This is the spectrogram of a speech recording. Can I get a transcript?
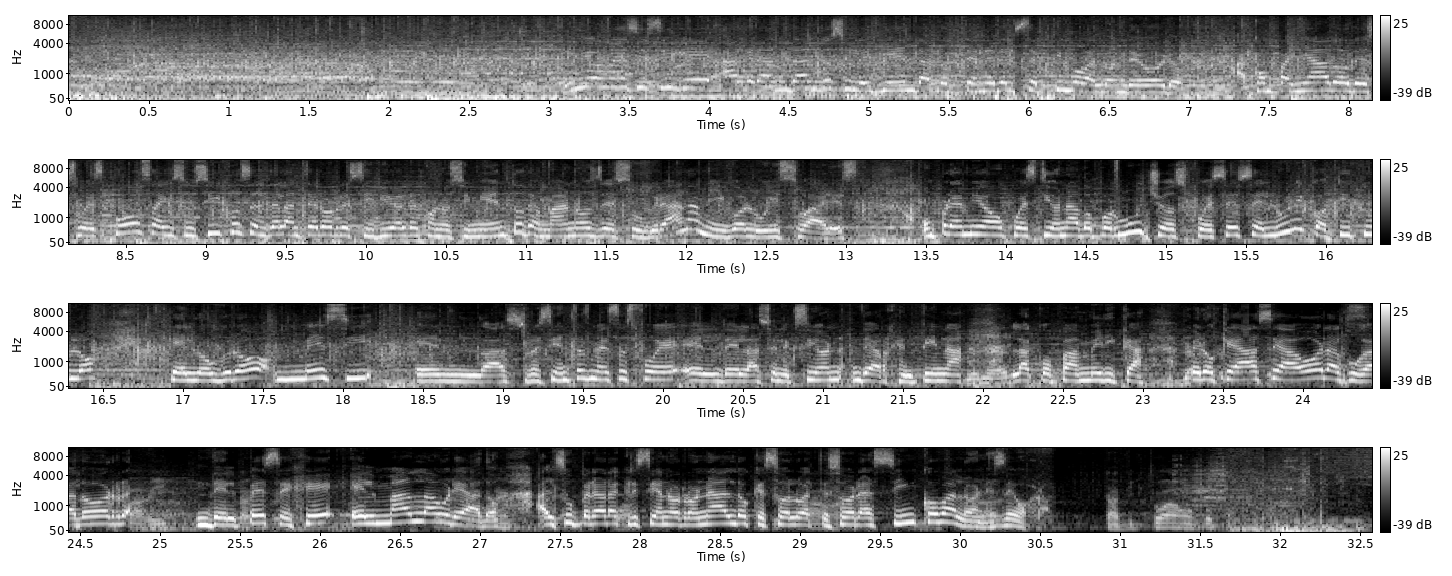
Su leyenda al obtener el séptimo balón de oro. Acompañado de su esposa y sus hijos, el delantero recibió el reconocimiento de manos de su gran amigo Luis Suárez. Un premio cuestionado por muchos, pues es el único título que logró Messi en los recientes meses fue el de la selección de Argentina, la Copa América, pero que hace ahora al jugador del PSG el más laureado, al superar a Cristiano Ronaldo, que solo atesora cinco balones de oro.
